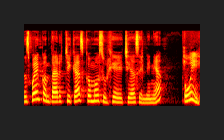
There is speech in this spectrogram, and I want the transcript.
¿Nos pueden contar, chicas, cómo surge Chidas en línea? Uy,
